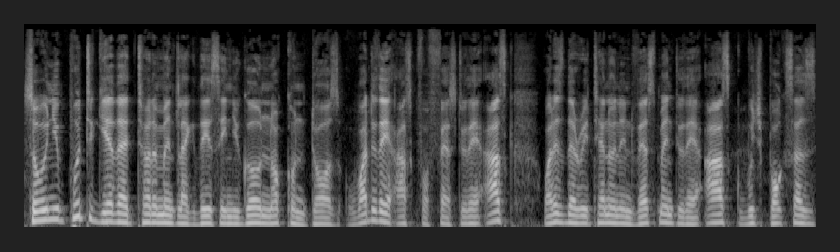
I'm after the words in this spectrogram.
So when you put together a tournament like this and you go knock on doors, what do they ask for first? Do they ask what is the return on investment? Do they ask which boxers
